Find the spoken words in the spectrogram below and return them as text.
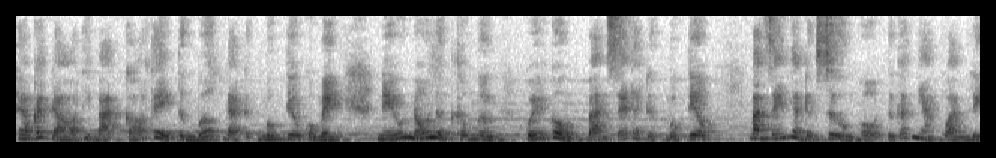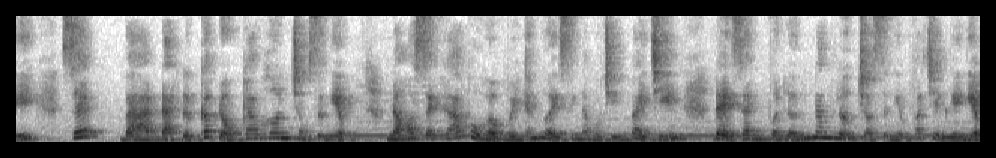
Theo cách đó thì bạn có thể từng bước đạt được mục tiêu của mình. Nếu nỗ lực không ngừng, cuối cùng bạn sẽ đạt được mục tiêu bạn sẽ nhận được sự ủng hộ từ các nhà quản lý, sếp và đạt được cấp độ cao hơn trong sự nghiệp. Nó sẽ khá phù hợp với những người sinh năm 1979 để dành phần lớn năng lượng cho sự nghiệp phát triển nghề nghiệp.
